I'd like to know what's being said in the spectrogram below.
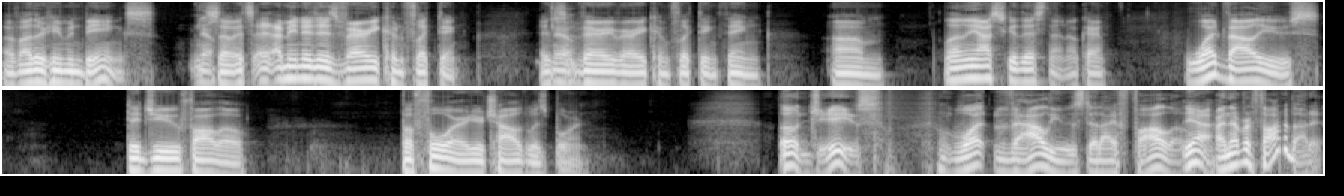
of other human beings. Yeah. so it's i mean it is very conflicting. It's Yeah. a very very conflicting thing. Um, let me ask you this then okay? What values did you follow before your child was born? Oh, geez, what values did I follow? Yeah. I never thought about it.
